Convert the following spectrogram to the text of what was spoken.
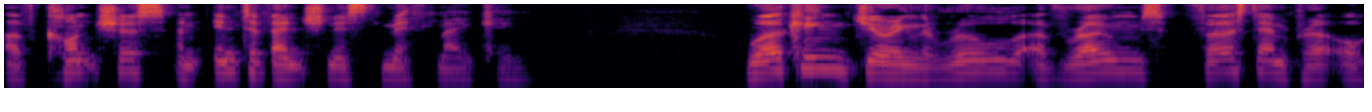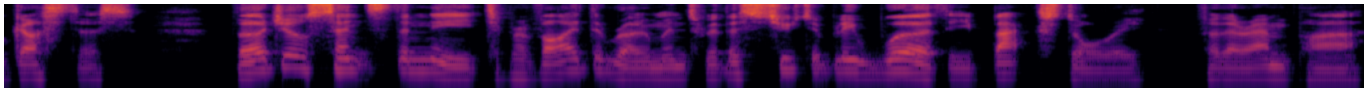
of conscious and interventionist myth making. Working during the rule of Rome's first emperor Augustus, Virgil sensed the need to provide the Romans with a suitably worthy backstory for their empire,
